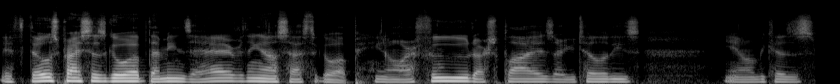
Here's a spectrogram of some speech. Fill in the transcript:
if those prices go up, that means everything else has to go up. You know, our food, our supplies, our utilities you know, because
